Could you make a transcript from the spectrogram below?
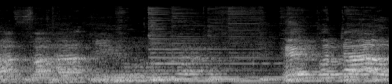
tafa ki ua, he patau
